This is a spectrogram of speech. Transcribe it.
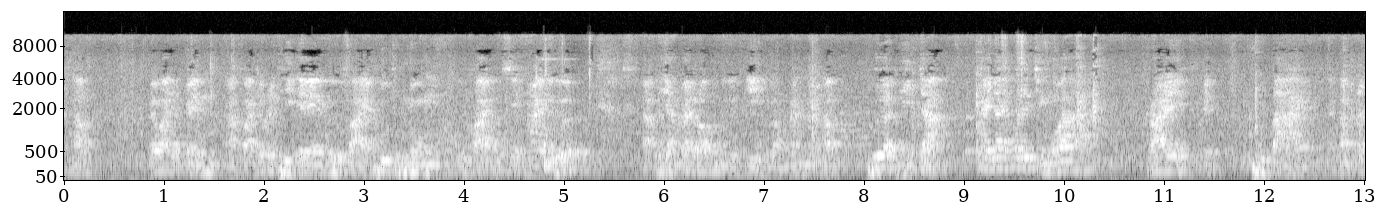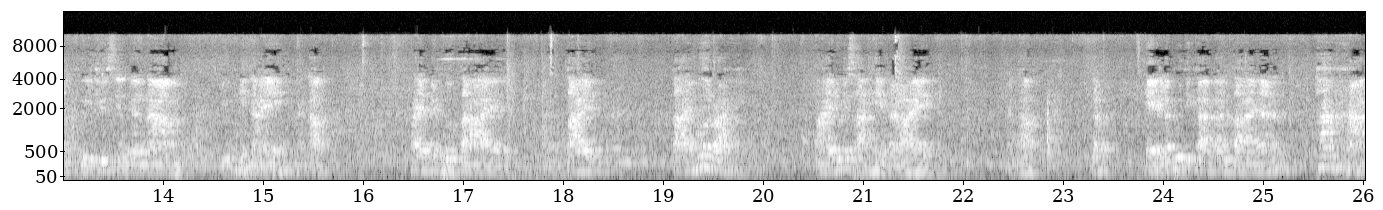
นะครับไม่ว่าจะเป็นฝ่ายเจ้าหน้าที่เองหรือฝ่ายผู้ชุมนุมหรือฝ่ายผู้เสียหายหรืออ่าพยานแวดล้อมอื่นอีกเหล่านั้นนะครับ เพื่อที่จะให้ได้ข้อเท็จจริงว่าใครเป็น ผู้ตายนะครับนั่นคือชื่อเสียงเดินนามอยู่ที่ไหนนะครับ ใครเป็นผู้ตายตายตายเมื่อไหร่ตายด้วยสาเหตุอะไรนะครับและเหตุและพฤติการการตายนั้น ถ้าหาก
